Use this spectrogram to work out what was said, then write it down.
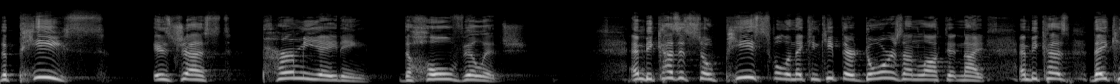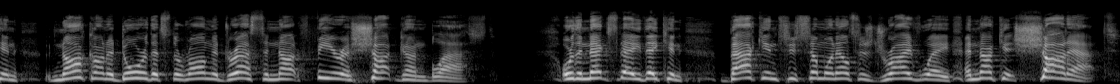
the peace is just permeating the whole village. And because it's so peaceful and they can keep their doors unlocked at night, and because they can knock on a door that's the wrong address and not fear a shotgun blast, or the next day they can back into someone else's driveway and not get shot at.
